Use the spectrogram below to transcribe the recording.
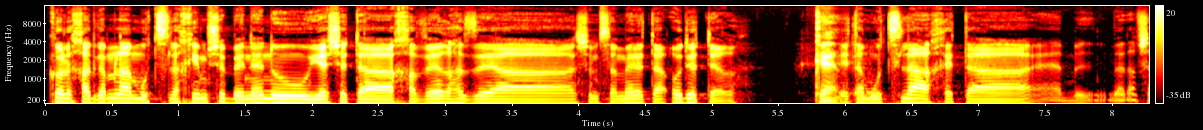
כל אחד, גם למוצלחים שבינינו, יש את החבר הזה ה... שמסמל את העוד יותר. כן. את המוצלח, את ה... אדם ש...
